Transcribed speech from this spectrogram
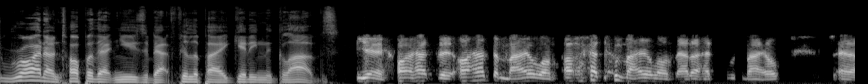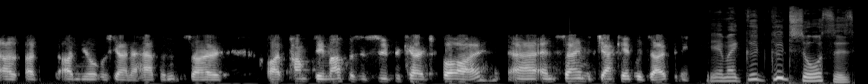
right on top of that news about Philippe getting the gloves. Yeah, I had the I had the mail on I had the mail on that. I had good mail. and I, I, I knew it was going to happen. So I pumped him up as a super coach buy, uh, and same with Jack Edwards opening. Yeah, mate, good good sources.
